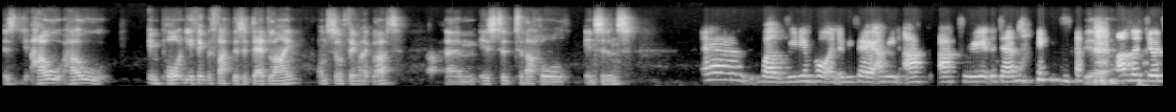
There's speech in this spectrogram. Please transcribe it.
Is how how important do you think the fact there's a deadline on something like that um, is to, to that whole incident? Um, well, really important to be fair. I mean, I, I create the deadlines. Yeah. I'm the judge,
